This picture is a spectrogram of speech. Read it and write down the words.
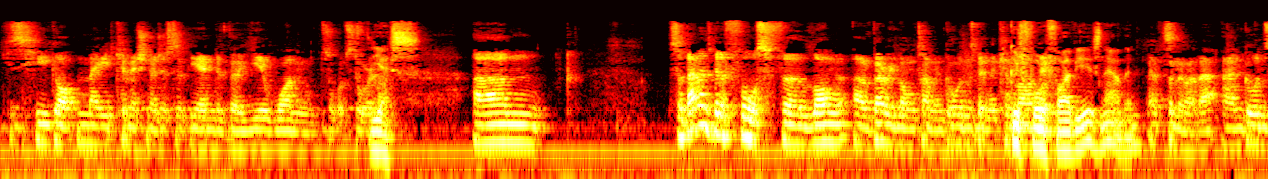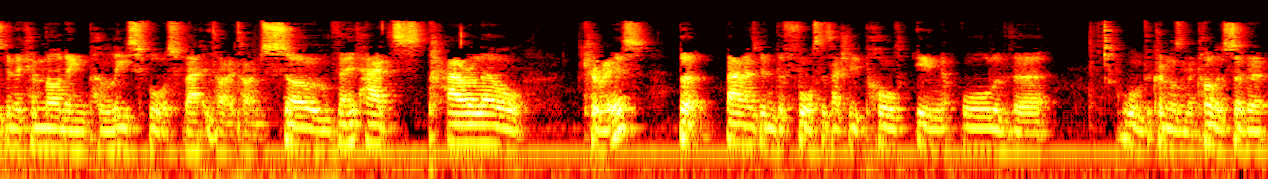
Because he got made commissioner just at the end of the year one sort of story. Yes. Um, so Batman's been a force for long, a very long time, and Gordon's been the Good four or five years now, then. uh, something like that. And Gordon's been the commanding police force for that entire time. So they've had parallel careers, but Batman's been the force that's actually pulled in all of the all of the criminals in the collars, so that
